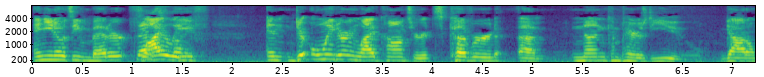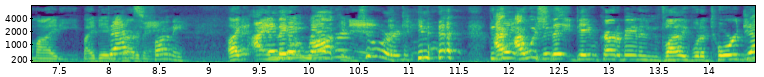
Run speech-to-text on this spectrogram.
And you know what's even better? Flyleaf, and d- only during live concerts, covered um, "None Compares to You." God Almighty by David That's Crowder Band. funny. Like, I, and, and they, they, were rocking never it. toured. you know? I, they- I wish they- David Crowder Band and Flyleaf would have toured that,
